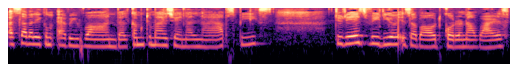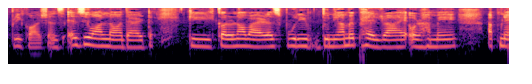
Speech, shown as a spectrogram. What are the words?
Assalamualaikum everyone. Welcome to my channel Nayab speaks. Today's video is about coronavirus precautions. As you all know that कि कोरोना वायरस पूरी दुनिया में फैल रहा है और हमें अपने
